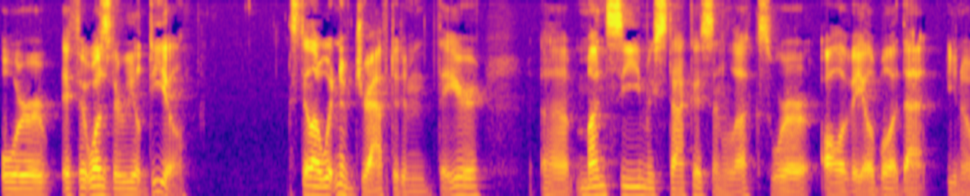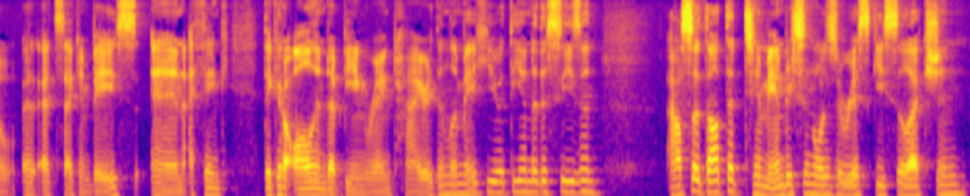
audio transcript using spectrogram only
or if it was the real deal. Still, I wouldn't have drafted him there. Uh, Muncy, Moustakas, and Lux were all available at that, you know, at, at, second base, and I think they could all end up being ranked higher than LeMahieu at the end of the season. I also thought that Tim Anderson was a risky selection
